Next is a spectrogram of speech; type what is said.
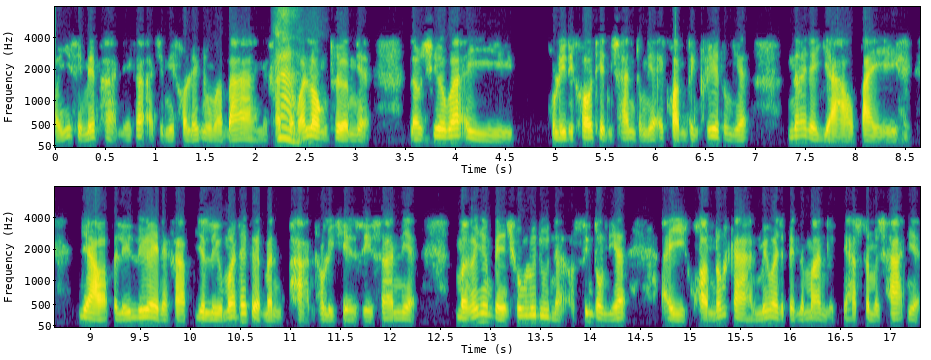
120 ไม่ผ่านเนี่ยก็อาจจะมี correct ลงมาบ้างนะครับ แต่ว่า long term เนี่ยเราเชื่อว่าไอ้ political tension ตรงนี้ไอ้ความตึงเครียดตรงนี้น่าจะยาวไปยาวไปเรื่อยๆนะครับ อย่าลืมว่าถ้าเกิดมันผ่าน hurricane season เนี่ยมันก็ยังเป็นช่วงฤดูหนาว ซึ่งตรงนี้ไอ้ความต้องการไม่ว่าจะเป็นน้ำมันหรือแก๊สธรรมชาติเนี่ย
